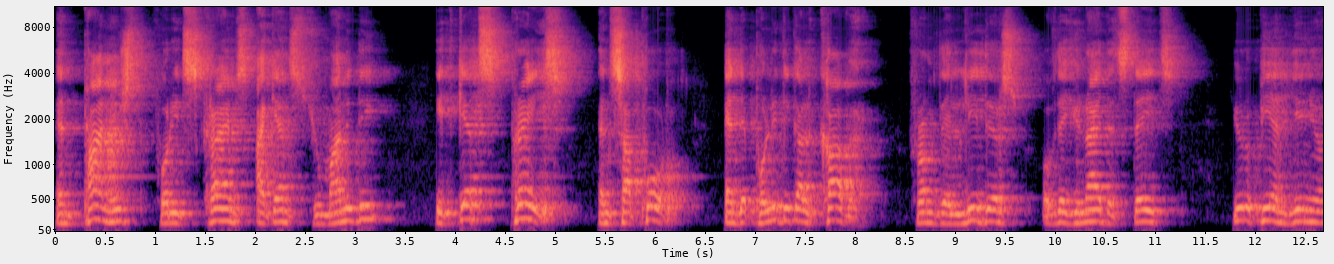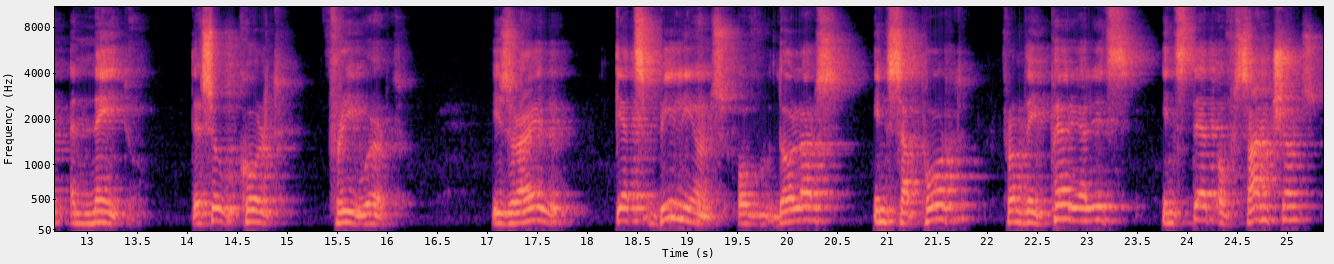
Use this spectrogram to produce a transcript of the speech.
and punished for its crimes against humanity, it gets praise and support and a political cover from the leaders of the United States, European Union and NATO, the so-called free world. Israel gets billions of dollars in support from the imperialists instead of sanctions,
